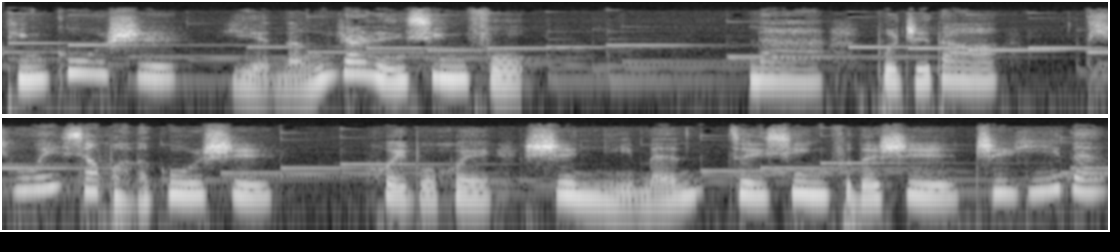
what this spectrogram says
听故事也能让人幸福。那不知道听微小宝的故事，会不会是你们最幸福的事之一呢？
